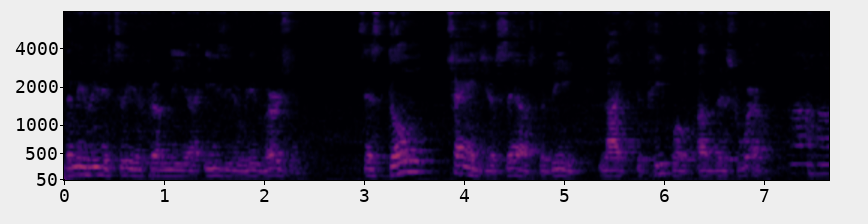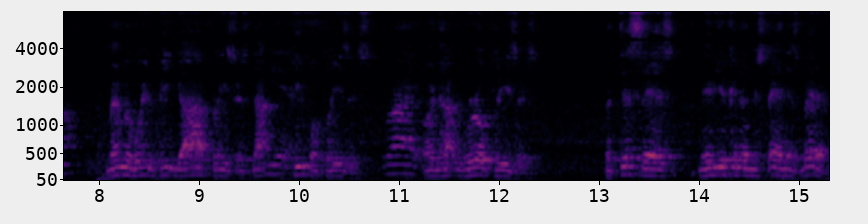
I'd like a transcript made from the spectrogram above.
Let me read it to you from the uh, easy to read version. It says, don't change yourselves to be like the people of this world. Uh-huh. Remember, we're to be God pleasers, not Yes. people pleasers, Right. or not world pleasers. But this says, maybe you can understand this better.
